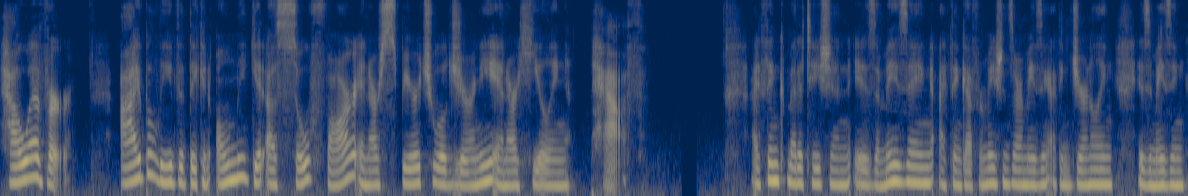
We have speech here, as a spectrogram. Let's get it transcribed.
However, I believe that they can only get us so far in our spiritual journey and our healing path. I think meditation is amazing. I think affirmations are amazing. I think journaling is amazing.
